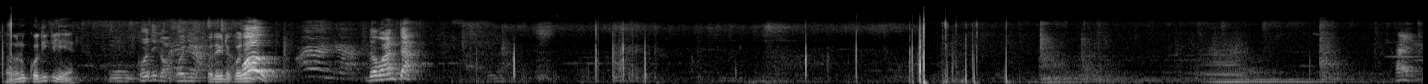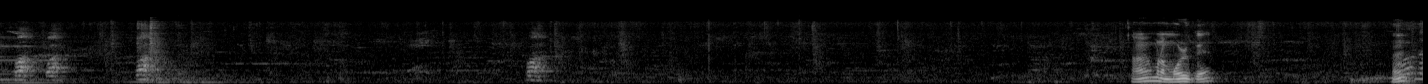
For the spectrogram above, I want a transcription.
அது ஒன்றும் கொதிக்கலையே. கொதிக்கும் கொதிக்கும். கொதிக்கிட்டு கொதி ஓ இந்த வந்துட்டா ஏய், போ, போ, போ. போ. ஆமாம் நம்ம முழுக்கு ஆ? போத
